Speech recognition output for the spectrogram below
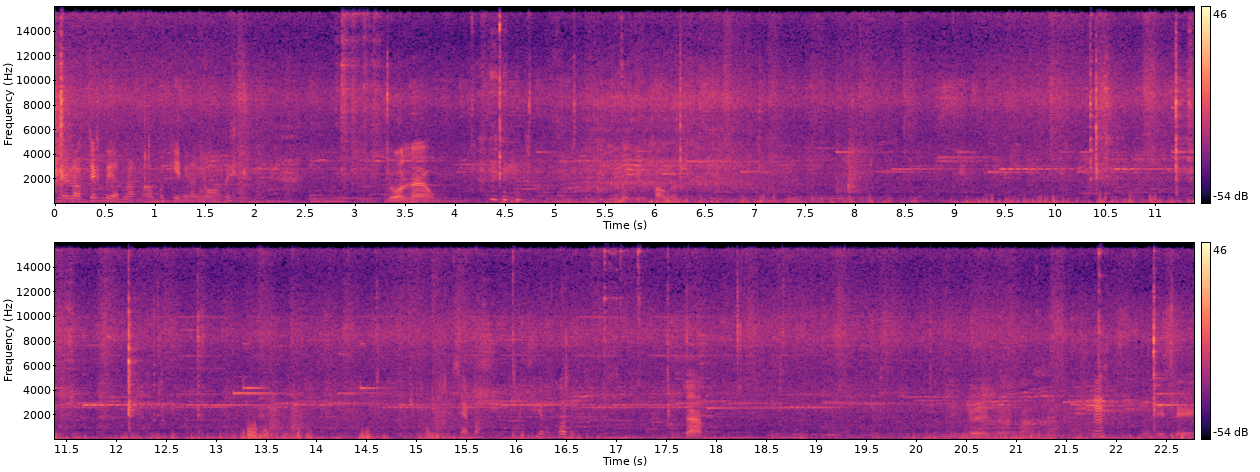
เดี๋ยวเราจักเดือดมาเอามากินข้างนอกเลย โดนแล้วไปกินเขากันแซ่บปะเข้มข้นแซ่บมันมีเพลงนะครับหึมันมีเพลง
